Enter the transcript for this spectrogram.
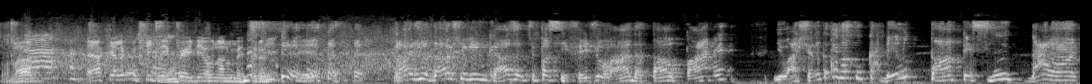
Olá. É aquela que o Sidney perdeu lá no metrô. Pra ajudar, eu cheguei em casa, tipo assim, feijoada, tal, pá, né? E eu achando que eu tava com o cabelo top, assim, da hora.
